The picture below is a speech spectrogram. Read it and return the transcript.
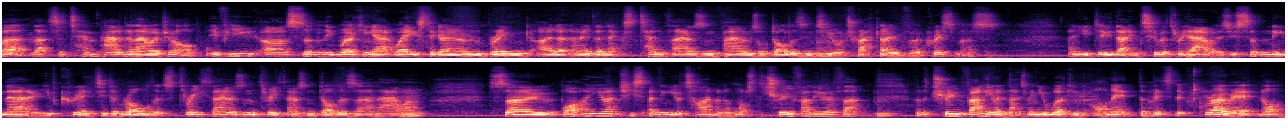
but that's a ten pound an hour job. If you are suddenly working out ways to go and bring, I don't know, the next ten thousand pounds or dollars into your track over Christmas, and you do that in two or three hours, you suddenly now you've created a role that's three thousand, three thousand dollars an hour. Mm. So, what are you actually spending your time on, and what's the true value of that? Mm. And the true value in that is when you're working on it, the bits that grow it, not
